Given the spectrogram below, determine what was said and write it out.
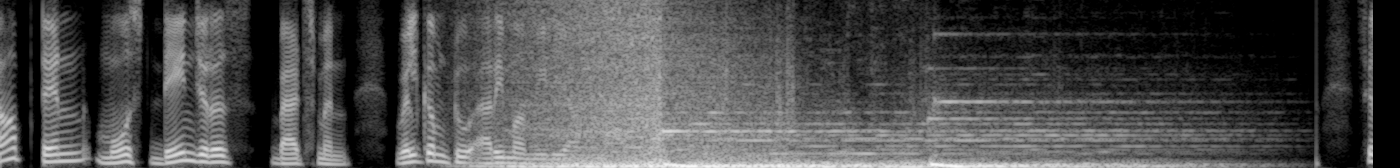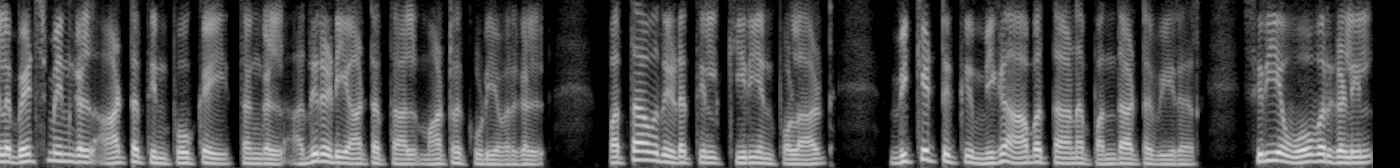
Top ten most dangerous batsman. Welcome to Arima media. சில பேட்ஸ்மேன்கள் ஆட்டத்தின் போக்கை தங்கள் அதிரடி ஆட்டத்தால் மாற்றக்கூடியவர்கள். பத்தாவது இடத்தில் கீரியன் பொலார்ட் விக்கெட்டுக்கு மிக ஆபத்தான பந்தாட்ட வீரர் சிறிய ஓவர்களில்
